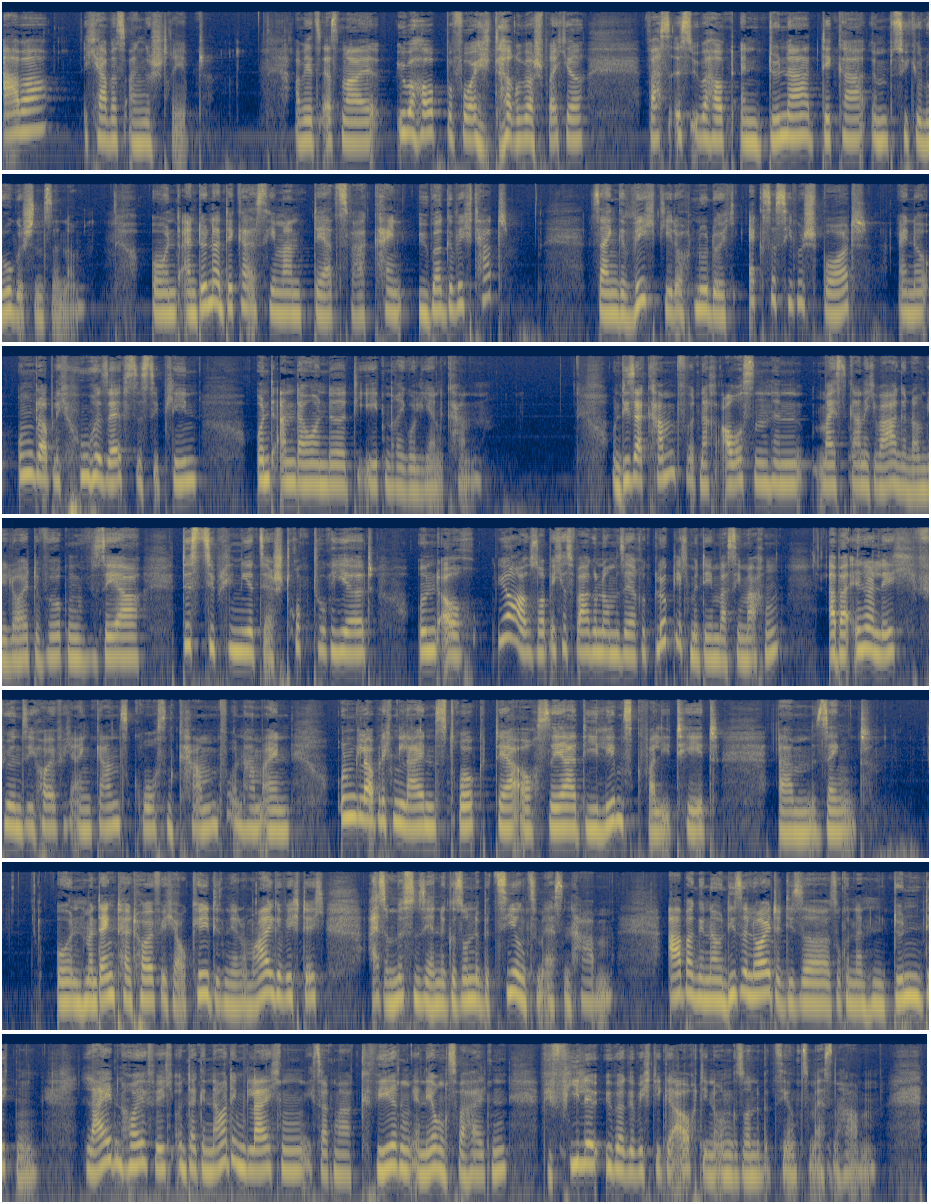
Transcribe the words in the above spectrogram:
Aber ich habe es angestrebt. Aber jetzt erstmal überhaupt, bevor ich darüber spreche, was ist überhaupt ein dünner Dicker im psychologischen Sinne? Und ein dünner Dicker ist jemand, der zwar kein Übergewicht hat, sein Gewicht jedoch nur durch exzessiven Sport, eine unglaublich hohe Selbstdisziplin und andauernde Diäten regulieren kann. Und dieser Kampf wird nach außen hin meist gar nicht wahrgenommen. Die Leute wirken sehr diszipliniert, sehr strukturiert und auch, ja, so habe ich es wahrgenommen, sehr glücklich mit dem, was sie machen. Aber innerlich führen sie häufig einen ganz großen Kampf und haben einen unglaublichen Leidensdruck, der auch sehr die Lebensqualität ähm, senkt. Und man denkt halt häufig, ja, okay, die sind ja normalgewichtig, also müssen sie eine gesunde Beziehung zum Essen haben. Aber genau diese Leute, diese sogenannten dünnen Dicken, leiden häufig unter genau dem gleichen, ich sag mal, queren Ernährungsverhalten wie viele Übergewichtige auch, die eine ungesunde Beziehung zum Essen haben.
